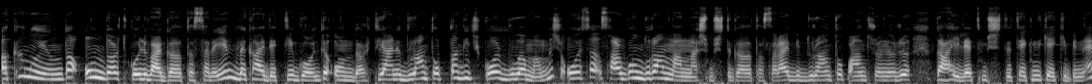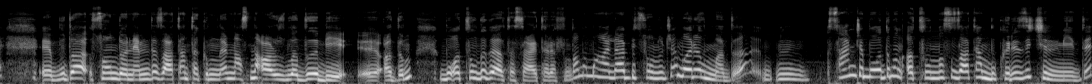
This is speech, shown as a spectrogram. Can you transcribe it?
Akan oyunda 14 golü var Galatasaray'ın ve kaydettiği golde 14. Yani duran toptan hiç gol bulamamış. Oysa Sargon Duran'la anlaşmıştı Galatasaray. Bir duran top antrenörü dahil etmişti teknik ekibine. E, bu da son dönemde zaten takımların aslında arzuladığı bir e, adım. Bu atıldı Galatasaray tarafından ama hala bir sonuca varılmadı. Hmm, sence bu adımın atılması zaten bu kriz için miydi?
